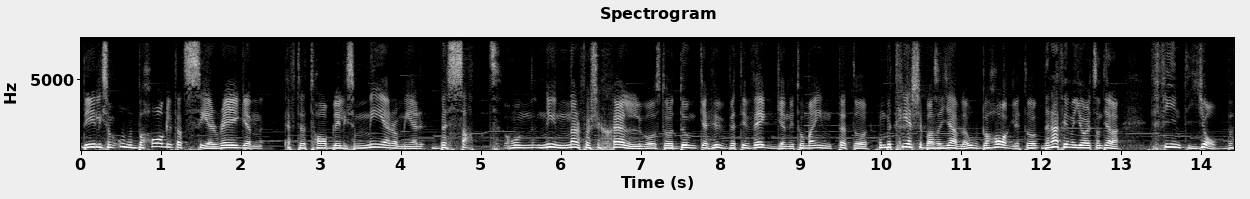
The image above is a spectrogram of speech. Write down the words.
Det är liksom obehagligt att se Reagan efter ett tag bli liksom mer och mer besatt. Hon nynnar för sig själv och står och dunkar huvudet i väggen i tomma intet och hon beter sig bara så jävla obehagligt. Och den här filmen gör ett sånt jävla fint jobb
